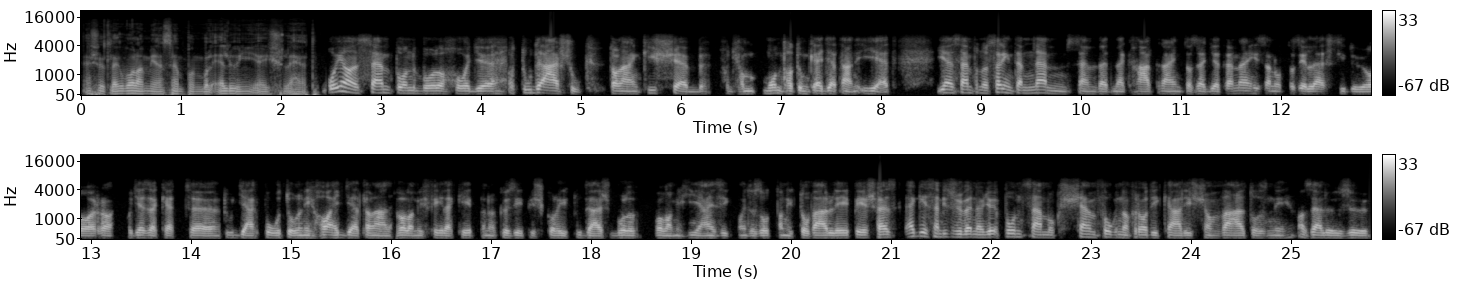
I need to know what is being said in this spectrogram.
esetleg valamilyen szempontból előnye is lehet? Olyan szempontból, hogy a tudásuk talán kisebb, hogyha mondhatunk egyáltalán ilyet. Ilyen szempontból szerintem nem szenvednek hátrányt az egyetemen, hiszen ott azért lesz idő arra, hogy ezeket tudják pótolni, ha egyáltalán valamiféleképpen a középiskolai tudásból valami hiányzik majd az ottani továbblépéshez. Egészen biztos benne, hogy a pontszámok sem fognak radikálisan változni az előző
